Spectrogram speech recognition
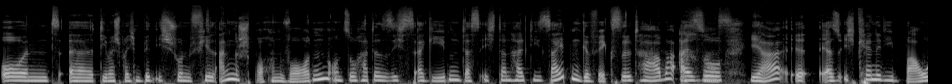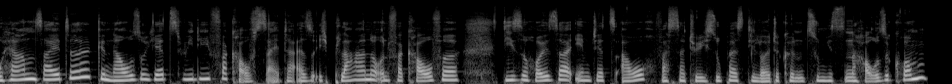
Und äh, dementsprechend bin ich schon viel angesprochen worden. Und so hatte sich ergeben, dass ich dann halt die Seiten gewechselt habe. Also ja, äh, also ich kenne die Bauherrenseite genauso jetzt wie die Verkaufsseite. Also ich plane und verkaufe diese Häuser eben jetzt auch, was natürlich super ist, die Leute können zu mir nach Hause kommen,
